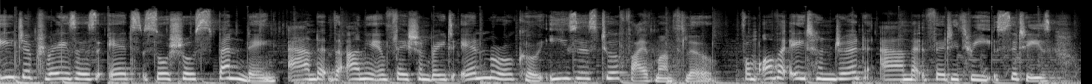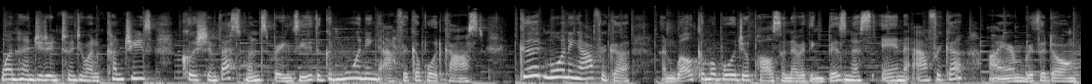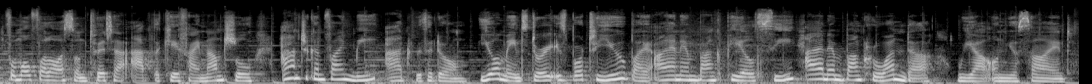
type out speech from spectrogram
Egypt raises its social spending, and the annual inflation rate in Morocco eases to a five month low. From over 833 cities, 121 countries, Kush Investments brings you the Good Morning Africa podcast. Good morning, Africa, and welcome aboard your pulse on everything business in Africa. I am Ritha Dong. For more, follow us on Twitter at the K Financial, and you can find me at Ritha Dong. Your main story is brought to you by I&M Bank PLC, I&M Bank Rwanda. We are on your side.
